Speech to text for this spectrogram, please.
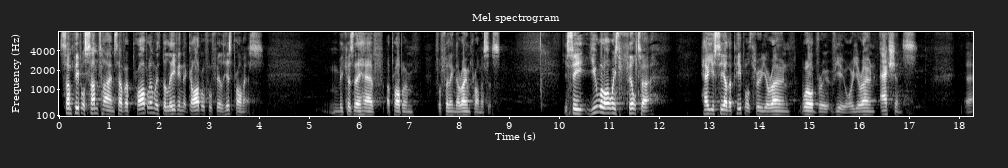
some people sometimes have a problem with believing that God will fulfill his promise because they have a problem fulfilling their own promises. You see, you will always filter how you see other people through your own worldview or your own actions. Uh,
